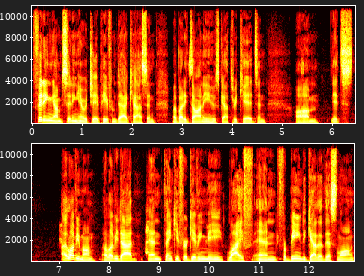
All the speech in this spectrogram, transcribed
fitting I'm sitting here with JP from Dadcast and my buddy Donnie who's got three kids and um, it's I love you, mom. I love you, dad, and thank you for giving me life and for being together this long.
